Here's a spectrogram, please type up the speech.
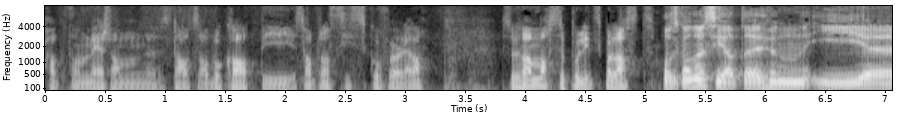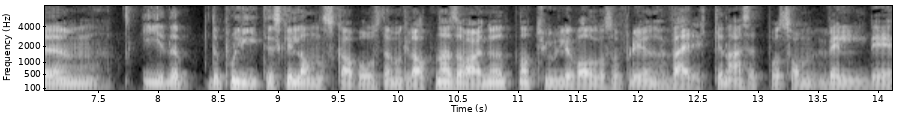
hatt sånn, mer sånn statsadvokat i San Francisco før det. da. Så hun har masse politisk ballast. Og så kan du si at eh, hun i, uh, i det, det, politiske landskapet hos demokratene, så var hun jo et naturlig valg også fordi hun verken er sett på som veldig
